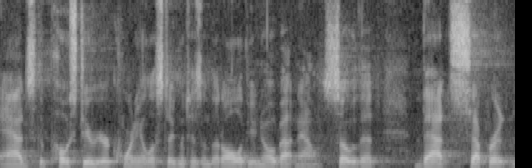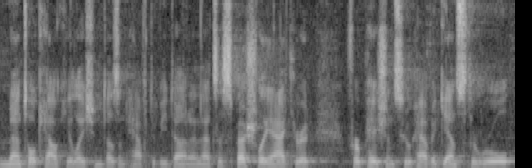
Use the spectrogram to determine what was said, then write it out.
adds the posterior corneal astigmatism that all of you know about now, so that that separate mental calculation doesn't have to be done. And that's especially accurate for patients who have against the rule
